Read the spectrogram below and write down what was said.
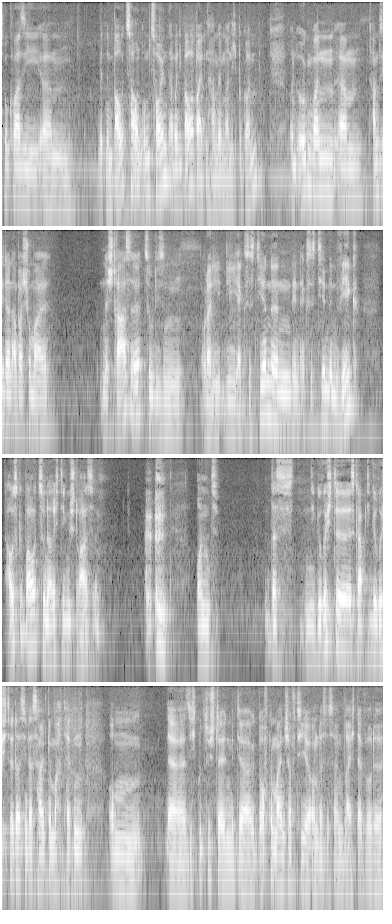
so quasi ähm, mit einem Bauzaun umzäunt, aber die Bauarbeiten haben immer nicht begonnen. Und irgendwann ähm, haben sie dann aber schon mal eine Straße zu diesem oder die, die existierenden, den existierenden Weg ausgebaut zu einer richtigen Straße. Und dass die Gerüchte, es gab die Gerüchte, dass sie das halt gemacht hätten, um äh, sich gut zu stellen mit der Dorfgemeinschaft hier und dass es dann leichter würde,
